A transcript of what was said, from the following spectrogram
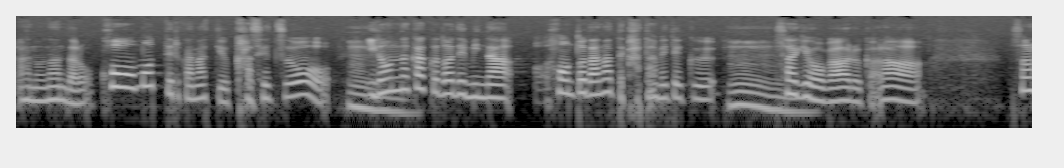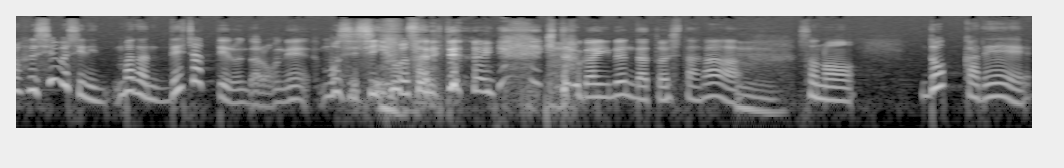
あのなんだろうこう思ってるかなっていう仮説をうん。いろんな角度でみんな本当だなって固めていくうん。作業があるから、その節々にまだ出ちゃってるんだろうね。もし信用されてない人がいるんだとしたら、うん。そのどっかで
